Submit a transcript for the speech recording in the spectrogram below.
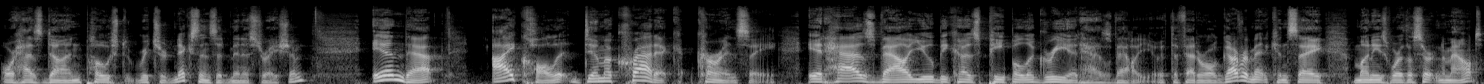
or has done post Richard Nixon's administration, in that I call it democratic currency. It has value because people agree it has value. If the federal government can say money's worth a certain amount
